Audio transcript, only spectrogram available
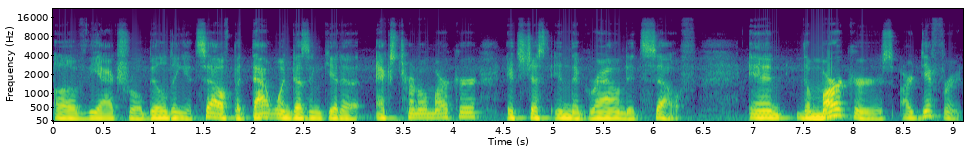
of the actual building itself, but that one doesn't get a external marker. It's just in the ground itself. And the markers are different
